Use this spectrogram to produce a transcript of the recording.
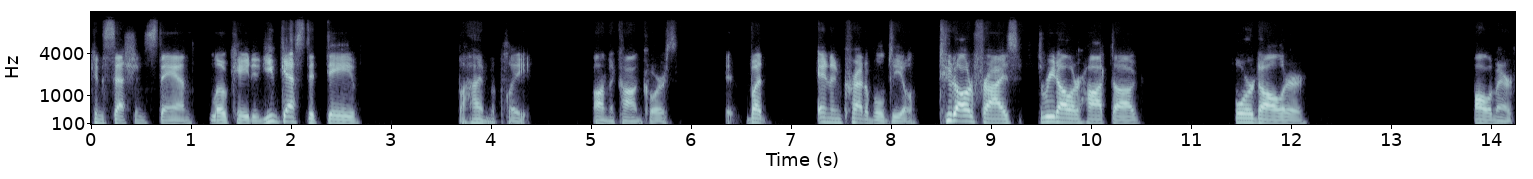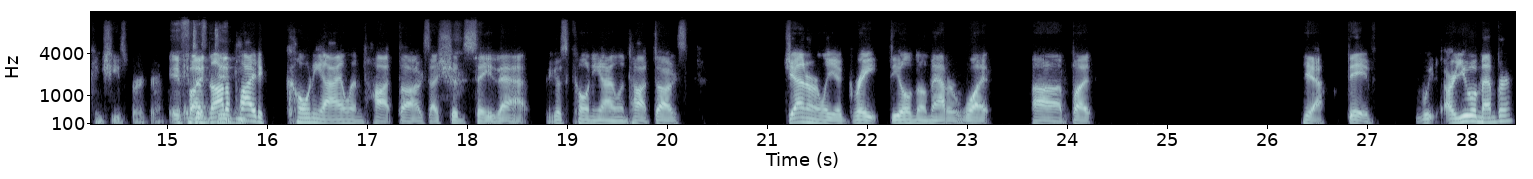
concession stand located. You guessed it, Dave, behind the plate on the concourse. But an incredible deal. Two dollar fries, three dollar hot dog, four dollar all American cheeseburger. If it does I not didn't- apply to Coney Island hot dogs. I should say that because Coney Island hot dogs generally a great deal no matter what. Uh, but yeah, Dave, we, are you a member?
